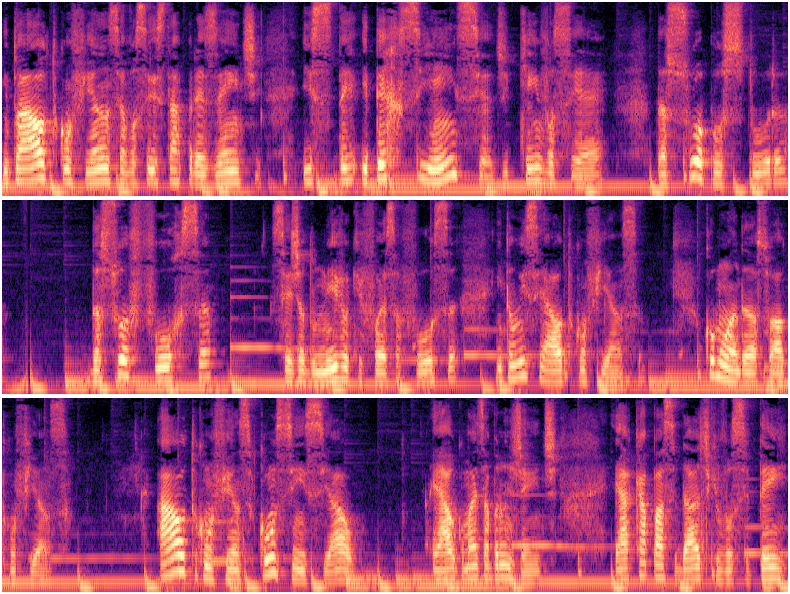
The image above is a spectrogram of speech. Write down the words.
Então a autoconfiança é você estar presente e ter, e ter ciência de quem você é, da sua postura, da sua força, seja do nível que for essa força. Então isso é autoconfiança. Como anda a sua autoconfiança? A autoconfiança consciencial é algo mais abrangente. É a capacidade que você tem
